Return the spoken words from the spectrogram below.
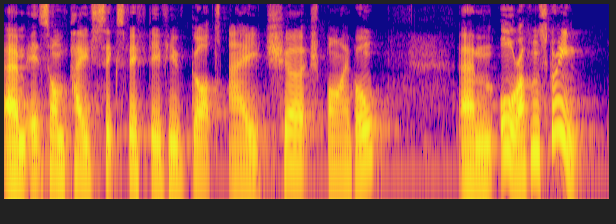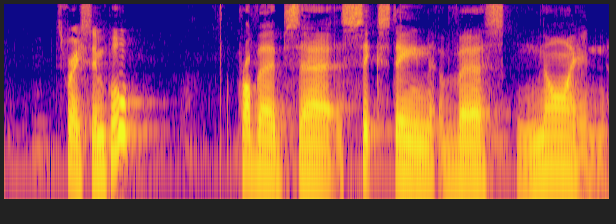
um, it's on page 650 if you've got a church Bible, um, or up on screen it's very simple. Proverbs uh, 16, verse 9.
